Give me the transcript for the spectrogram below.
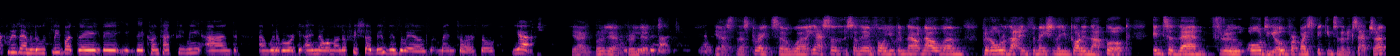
working with them loosely, but they they they contacted me and I'm going to be working. I know I'm an official Business Wales mentor. So yeah, Yeah, brilliant, brilliant. Yes. Yes, that's great. So uh, yeah, so so therefore you can now now um, put all of that information that you've got in that book into them through audio for, by speaking to them, etc.,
